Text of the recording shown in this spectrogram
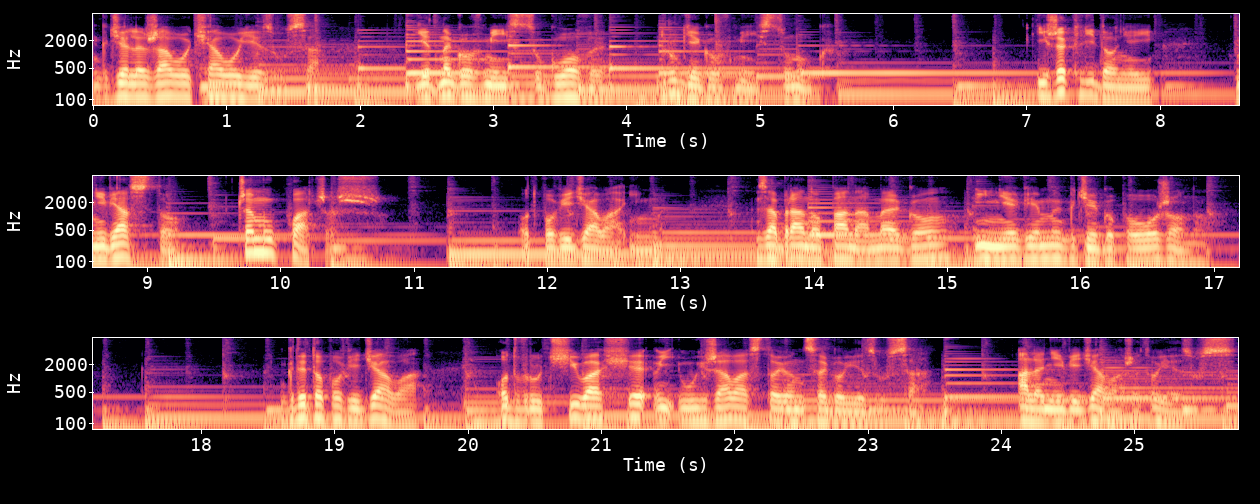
gdzie leżało ciało Jezusa, jednego w miejscu głowy, drugiego w miejscu nóg. I rzekli do niej: Niewiasto, czemu płaczesz? Odpowiedziała im: Zabrano pana mego i nie wiem, gdzie go położono. Gdy to powiedziała, odwróciła się i ujrzała stojącego Jezusa, ale nie wiedziała, że to Jezus.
